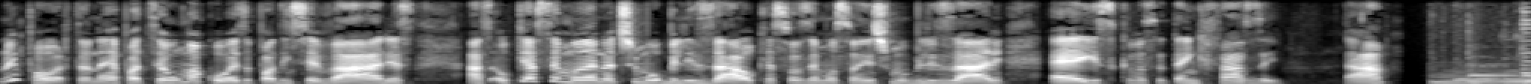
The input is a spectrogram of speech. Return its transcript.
não importa, né? Pode ser uma coisa, podem ser várias. O que a semana te mobilizar, o que as suas emoções te mobilizarem, é isso que você tem que fazer, tá? Música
